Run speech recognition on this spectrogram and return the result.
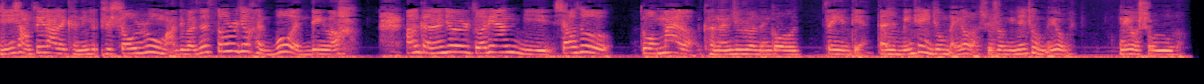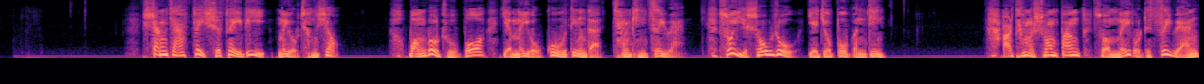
影响最大的肯定就是收入嘛，对吧？这收入就很不稳定了。然后可能就是昨天你销售多卖了，可能就说能够挣一点，但是明天你就没有了，所以说明天就没有没有收入了。商家费时费力没有成效，网络主播也没有固定的产品资源，所以收入也就不稳定。而他们双方所没有的资源，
